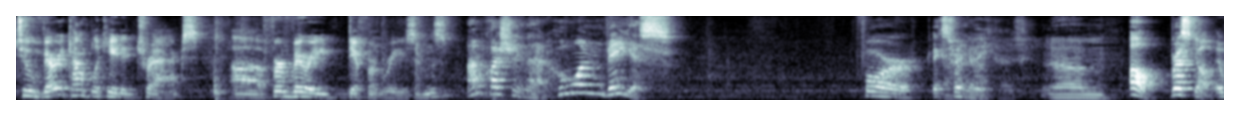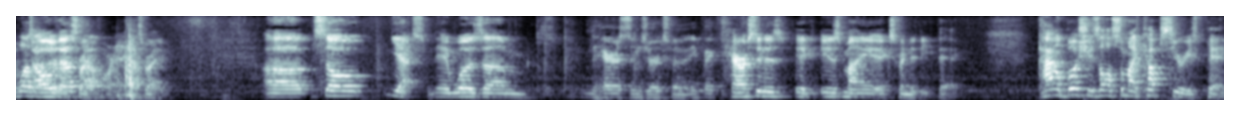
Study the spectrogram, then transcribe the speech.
Two very complicated tracks uh, for very different reasons. I'm questioning that. Who won Vegas for Xfinity? Um, Oh, Briscoe. It wasn't. Oh, it that's was right. California. That's right. Uh, so yes, it was. Um, Harrison's your Xfinity pick. Harrison is is my Xfinity pick. Kyle Busch is also my Cup Series pick.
